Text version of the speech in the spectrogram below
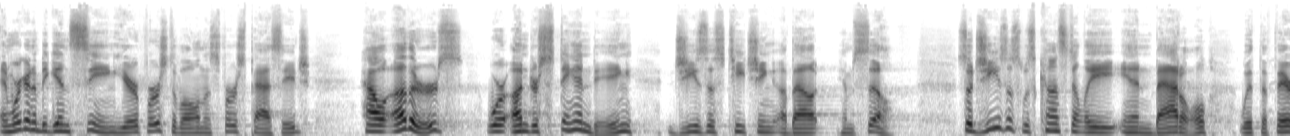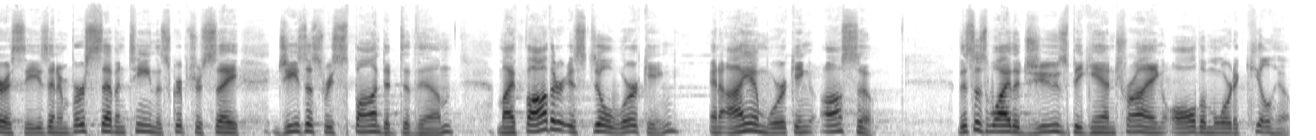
And we're going to begin seeing here, first of all, in this first passage, how others were understanding Jesus' teaching about himself. So Jesus was constantly in battle with the Pharisees. And in verse 17, the scriptures say, Jesus responded to them, My Father is still working, and I am working also. This is why the Jews began trying all the more to kill him.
